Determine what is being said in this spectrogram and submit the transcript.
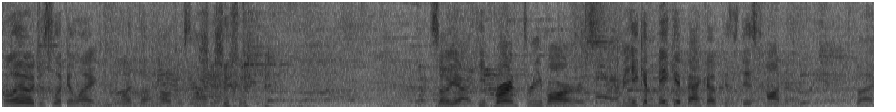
Kaleo just looking like, what the hell just happened? so yeah, he burned three bars. I mean, he can make it back up because it is Honda, but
